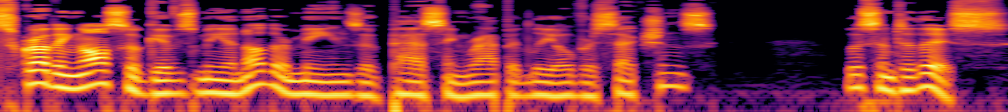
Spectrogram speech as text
Scrubbing also gives me another means of passing rapidly over sections. Listen to this.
